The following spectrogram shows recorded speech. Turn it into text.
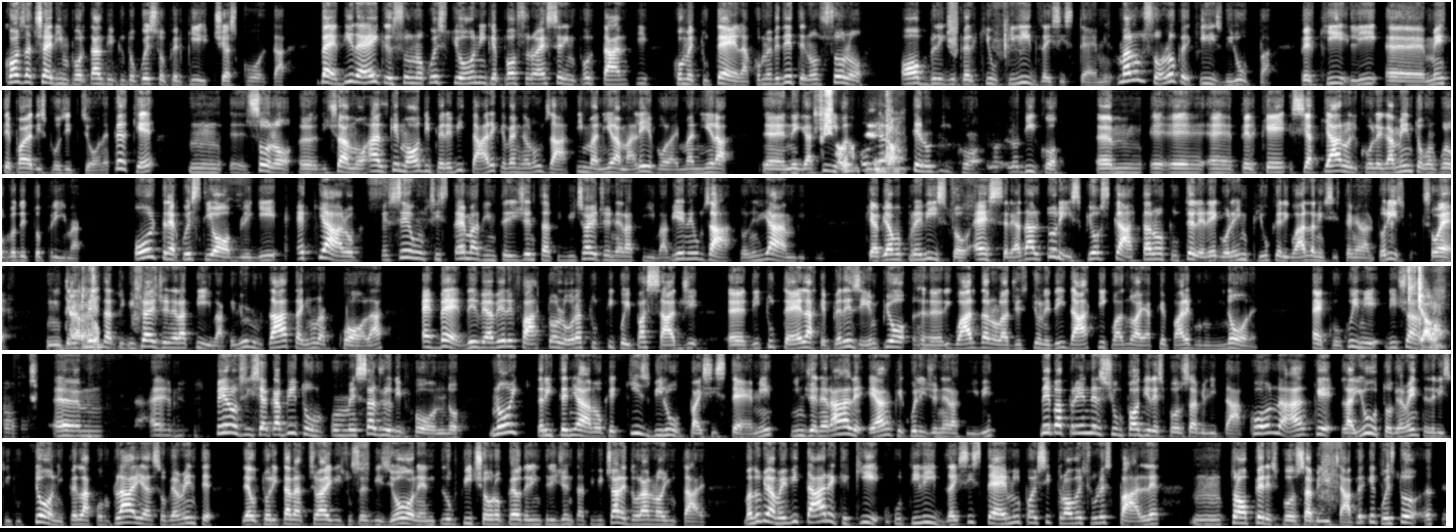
cosa c'è di importante in tutto questo per chi ci ascolta? Beh, direi che sono questioni che possono essere importanti come tutela. Come vedete, non sono obblighi per chi utilizza i sistemi, ma non sono per chi li sviluppa, per chi li eh, mette poi a disposizione, perché mh, mm, eh, sono, eh, diciamo, anche modi per evitare che vengano usati in maniera malevola, in maniera eh, negativa. Ovviamente lo dico, lo, lo dico ehm, eh, eh, perché sia chiaro il collegamento con quello che ho detto prima. Oltre a questi obblighi, è chiaro che se un sistema di intelligenza artificiale generativa viene usato negli ambiti che abbiamo previsto essere ad alto rischio, scattano tutte le regole in più che riguardano i sistemi ad alto rischio, cioè un'intelligenza certo. artificiale generativa che viene usata in una scuola, eh beh, deve avere fatto allora tutti quei passaggi eh, di tutela che per esempio eh, riguardano la gestione dei dati quando hai a che fare con un minore. Ecco, quindi diciamo, ehm, eh, spero si sia capito un, un messaggio di fondo. Noi riteniamo che chi sviluppa i sistemi, in generale e anche quelli generativi, debba prendersi un po' di responsabilità, con anche l'aiuto ovviamente delle istituzioni, per la compliance ovviamente le autorità nazionali di supervisione, l'ufficio europeo dell'intelligenza artificiale dovranno aiutare, ma dobbiamo evitare che chi utilizza i sistemi poi si trovi sulle spalle mh, troppe responsabilità, perché questo eh,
